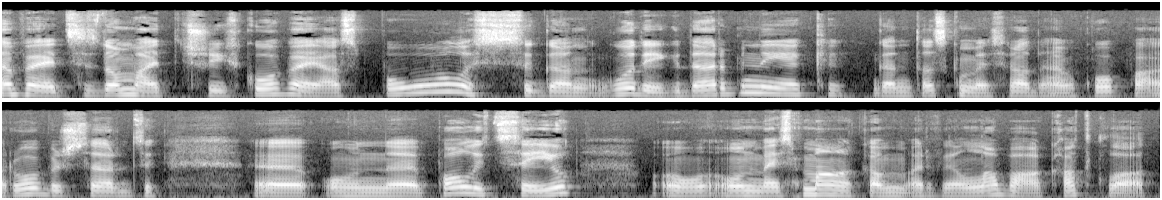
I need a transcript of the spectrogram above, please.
Tāpēc es domāju, šīs kopējās pūles, gan godīgi darbinieki, gan tas, ka mēs strādājam kopā ar robežsardzi eh, un eh, policiju, un, un mēs mākam ar vien labāk atklāt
